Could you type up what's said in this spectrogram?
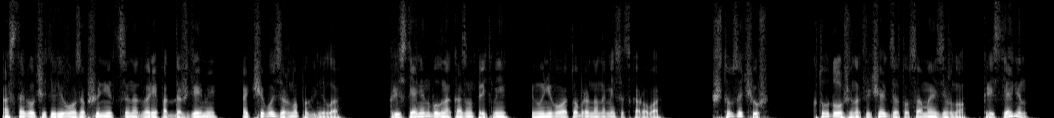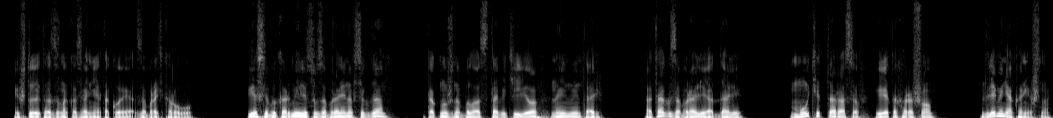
оставил четыре воза пшеницы на дворе под дождями, отчего зерно погнило. Крестьянин был наказан плетьми, и у него отобрана на месяц корова. Что за чушь? Кто должен отвечать за то самое зерно? Крестьянин? И что это за наказание такое, забрать корову? Если бы кормилицу забрали навсегда, так нужно было оставить ее на инвентарь. А так забрали и отдали. Мутит Тарасов, и это хорошо. Для меня, конечно.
